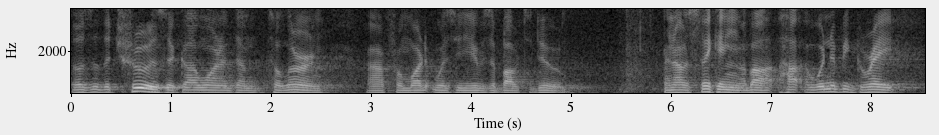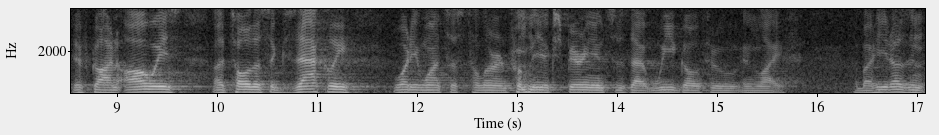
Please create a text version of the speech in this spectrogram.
those are the truths that God wanted them to learn uh, from what was he was about to do. And I was thinking about how, wouldn't it be great if God always uh, told us exactly what he wants us to learn from the experiences that we go through in life? But he doesn't,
